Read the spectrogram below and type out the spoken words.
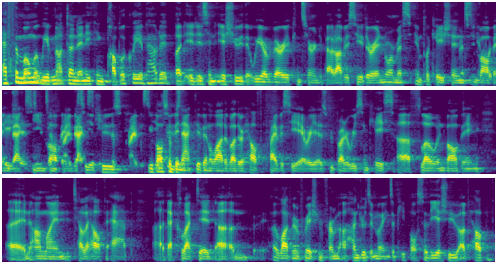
At the moment, we have not done anything publicly about it, but it is an issue that we are very concerned about. Obviously, there are enormous implications involving vaccines and privacy issues. privacy We've also been active in a lot of other health privacy areas. We brought a recent case, uh, Flo, involving uh, an online telehealth app uh, that collected um, a lot of information from uh, hundreds of millions of people. So the issue of health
